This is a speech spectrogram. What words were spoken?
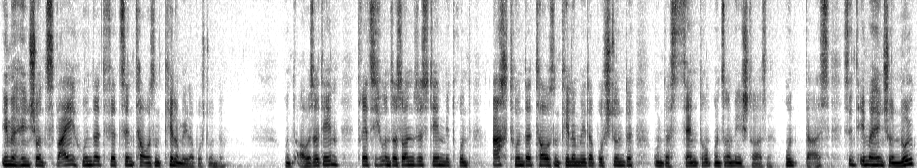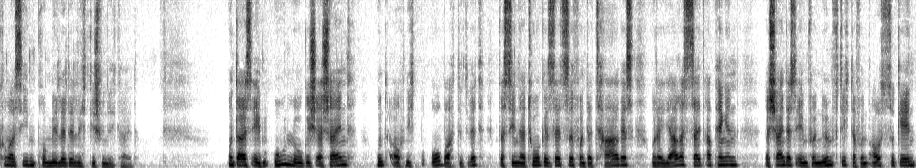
immerhin schon 214.000 km pro Stunde. Und außerdem dreht sich unser Sonnensystem mit rund 800.000 km pro Stunde um das Zentrum unserer Milchstraße. Und das sind immerhin schon 0,7 Promille der Lichtgeschwindigkeit. Und da es eben unlogisch erscheint und auch nicht beobachtet wird, dass die Naturgesetze von der Tages- oder Jahreszeit abhängen, erscheint es eben vernünftig davon auszugehen,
